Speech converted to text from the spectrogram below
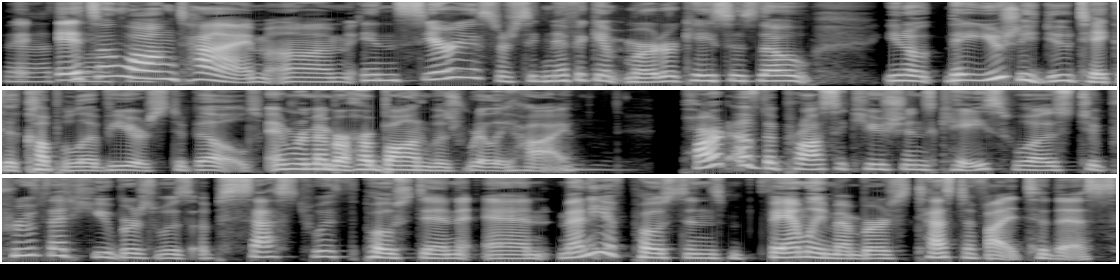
Yeah, it's a long time. Um, in serious or significant murder cases, though, you know, they usually do take a couple of years to build. And remember, her bond was really high. Mm-hmm. Part of the prosecution's case was to prove that Hubers was obsessed with Poston, and many of Poston's family members testified to this.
